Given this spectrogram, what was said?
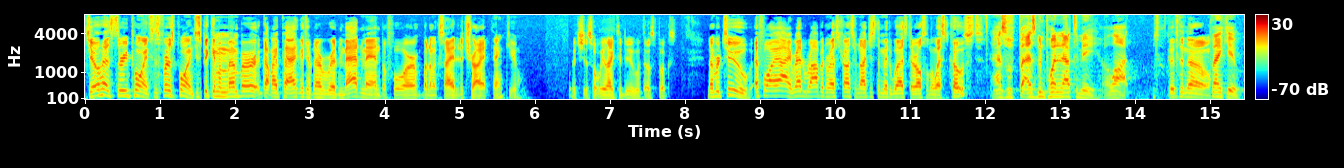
Joe has three points. His first point: just became a member. Got my package. I've never read Madman before, but I'm excited to try it. Thank you. Which is what we like to do with those books. Number two, FYI, Red Robin restaurants are not just the Midwest; they're also on the West Coast. as was, has been pointed out to me a lot. Good to know. Thank you.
